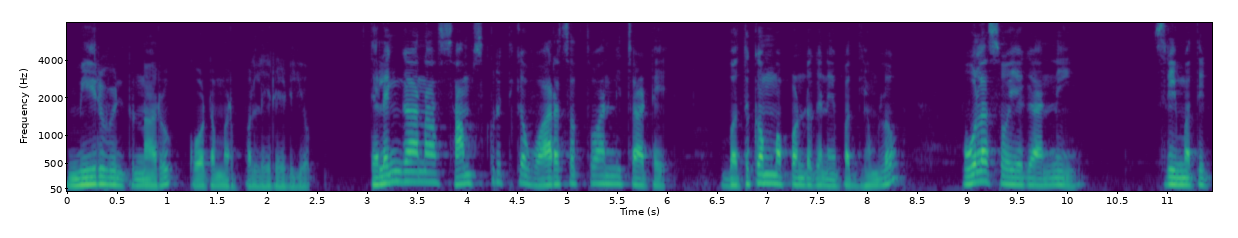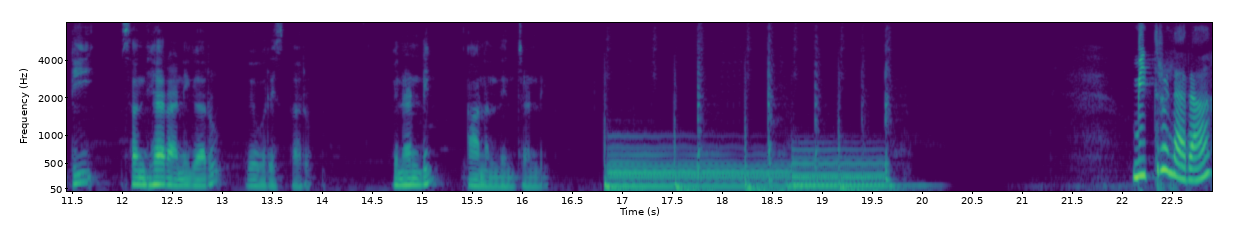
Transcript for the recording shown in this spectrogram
మీరు వింటున్నారు కోటమర్పల్లి రేడియో. తెలంగాణ సాంస్కృతిక వారసత్వాన్ని చాటే బతుకమ్మ పండుగ నేపథ్యంలో పూల సోయగాన్ని శ్రీమతి టి సంధ్యారాణి గారు వివరిస్తారు. వినండి ఆనందించండి. మిత్రులారా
